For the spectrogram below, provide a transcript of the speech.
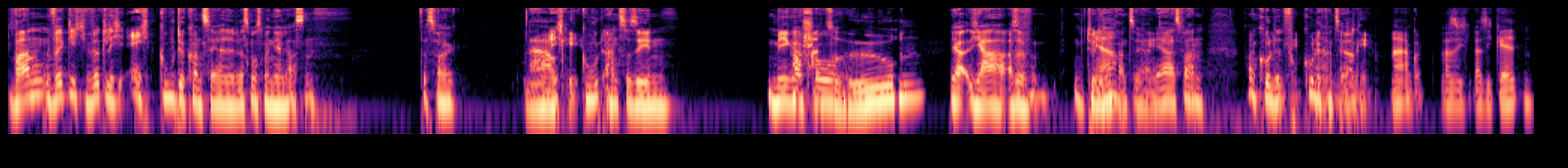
waren wirklich, wirklich echt gute Konzerte, das muss man hier lassen. Das war Na, echt gut anzusehen. Mega Auch Show. anzuhören. Ja, ja, also natürlich Ja? auch anzuhören. Okay. Ja, es waren, waren coole, coole Ja, Konzerte. Okay, na gut. Lass ich, lass ich gelten.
